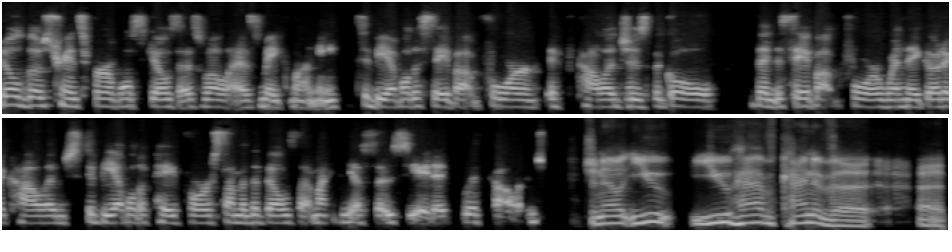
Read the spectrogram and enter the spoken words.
build those transferable skills as well as make money to be able to save up for if college is the goal then to save up for when they go to college to be able to pay for some of the bills that might be associated with college. Janelle, you you have kind of a, a,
